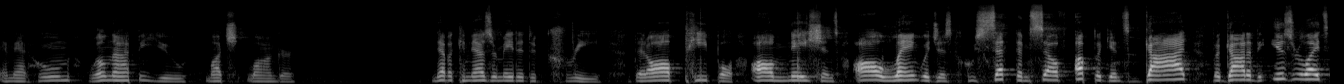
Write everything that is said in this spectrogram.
and that whom will not be you much longer. Nebuchadnezzar made a decree that all people, all nations, all languages who set themselves up against God, the God of the Israelites,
